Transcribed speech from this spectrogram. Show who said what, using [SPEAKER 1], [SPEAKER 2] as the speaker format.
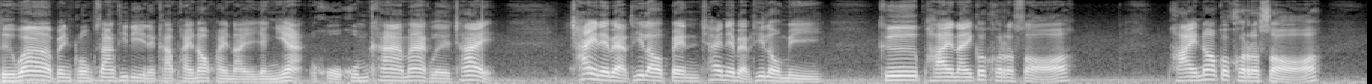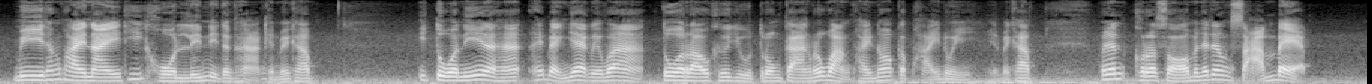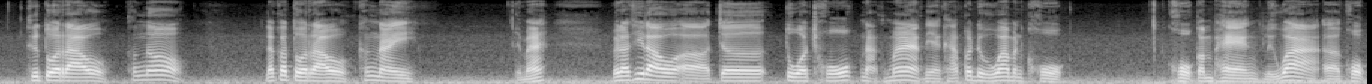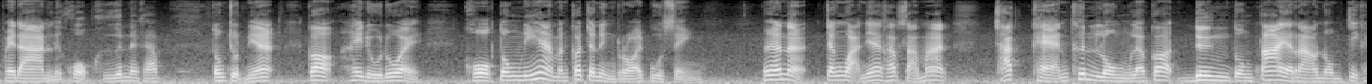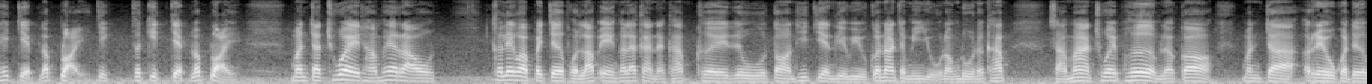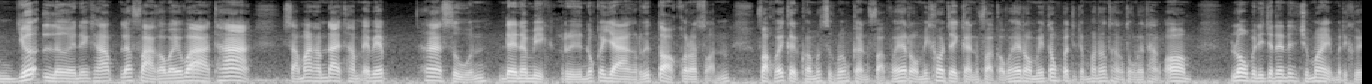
[SPEAKER 1] ถือว่าเป็นโครงสร้างที่ดีนะครับ ภายนอกภายในอย่างเงี้ยโอ้โหคุ้มค่ามากเลยใช่ ใช่ในแบบที่เราเป็นใช่ในแบบที่เรามี คือภายในก็ครสอภายนอกก็ครสอมีทั้งภายในที่โคนลิ้นอีกต่างหากเห็นไหมครับอีตัวนี้นะฮะให้แบ่งแยกเลยว่า ตัวเราคืออยู่ตรงกลางระหว่างภายนอกกับภายในเห็นไหมครับ เพราะฉะนั้นครสอมันจะได้ต้องสามแบบ คือตัวเราข้างนอก แล้วก็ตัวเราข้างในเห็นไหมเวลาที่เราเจอตัวโชคหนักมากเนี่ยครับก็ดูว่ามันโขกโขกกำแพงหรือว่าโขกเพดานหรือโขกพื้นนะครับ ตรงจุดเนี้ยก็ให้ดูด้วย โขกตรงนี้มันก็จะ 100 ปูเซงเพราะฉะนั้นน่ะจังหวะเนี้ยครับสามารถชักแขนขึ้นลงแล้วก็ดึงตรงใต้ราวนมจิกให้เจ็บแล้วปล่อยจิกสะกิดเจ็บแล้วปล่อย มันจะช่วยทำให้เรา เขาเรียกว่าไปเจอผลลัพธ์เองก็แล้วกันนะครับ เคยดูตอนที่เจียนรีวิวก็น่าจะมีอยู่ลองดูนะครับ สามารถช่วยเพิ่มแล้วก็มันจะเร็วกว่าเดิมเยอะเลยนะครับ และฝากเอาไว้ว่าถ้าสามารถทำได้ทำ FF 50 Dynamic หรือนกกระยาง หรือตอกกระสอนฝากไว้เกิดความรู้สึกร่วมกัน ฝากไว้ให้เราไม่เข้าใจกัน ฝากเอาไว้ให้เราไม่ต้องปฏิสัมพันธ์ทั้งทางตรงและทางอ้อม โลกใบนี้จะได้เล่นชุดไม่ไม่ได้เคย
